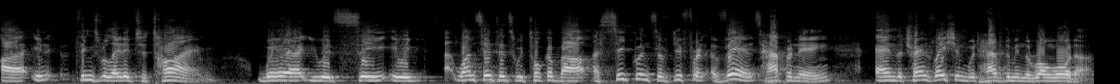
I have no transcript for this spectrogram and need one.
uh, in things related to time, where you would see, it would, one sentence would talk about a sequence of different events happening and the translation would have them in the wrong order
